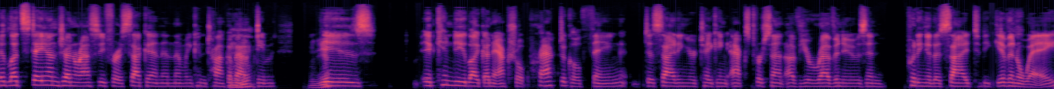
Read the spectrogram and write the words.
let's stay on generosity for a second and then we can talk mm-hmm. about team yep. is it can be like an actual practical thing deciding you're taking x percent of your revenues and putting it aside to be given away.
